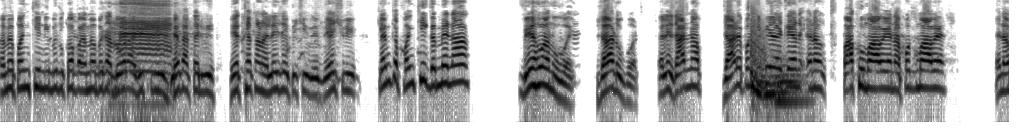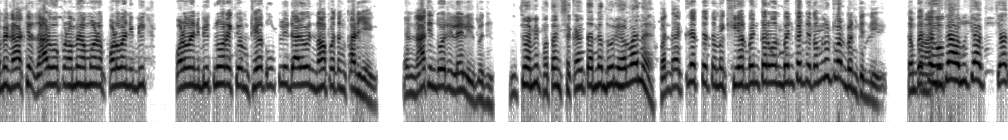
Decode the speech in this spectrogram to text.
અમે પંખી ની બધું કપાય. અમે બધા દોરા વિકરી ભેગા કરવી એક ઠેકાણે લઈ જાય પછી વેચવી. કેમ કે પંખી ગમે ના બેહવાનું હોય ઝાડ ઉપર. એટલે ઝાડના ઝાડે પંખી બે એટલે એના પાખુમાં આવે એના પગમાં આવે. અને અમે નાખીએ ઝાડ ઉપર અમે અમારે પડવાની બીક પડવાની બીક ન રાખી એમ ઠેઠ ઉપલી ડાળ હોય ને પતંગ કાઢી આવી નાખીને દોરી લઈ લી બધી. તો અમે પતંગ ચકાવી ને દોરી હલવાય ને. પણ એટલે જ તમે ખીયર બંધ કરવાનું બંધ કરી દે તમે લૂંટવાનું બંધ કરી દેવી. તમે કહે હું ક્યાં ક્યાં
